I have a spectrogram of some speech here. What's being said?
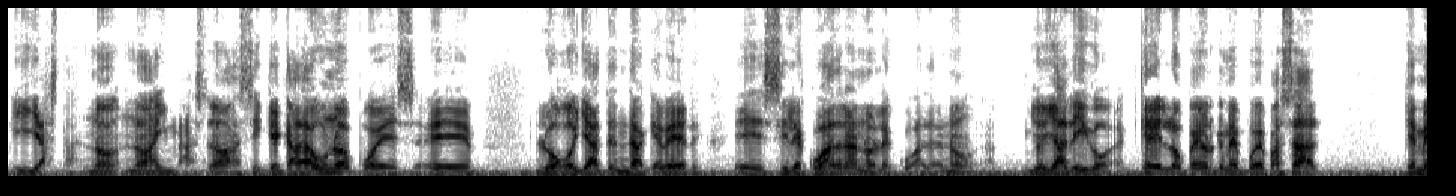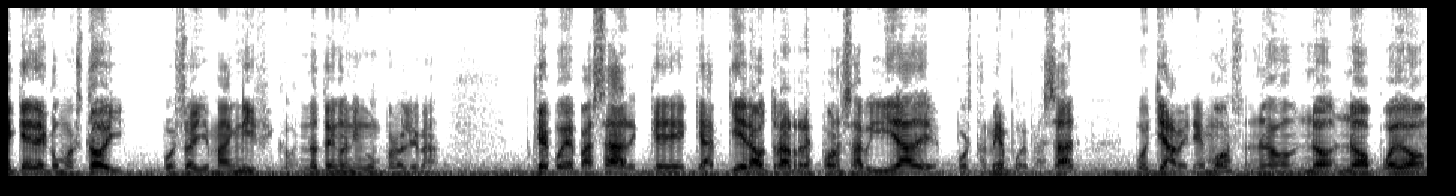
Y ya está, no, no hay más, ¿no? Así que cada uno, pues, eh, luego ya tendrá que ver eh, si le cuadra o no le cuadra, ¿no? Yo ya digo, ¿qué es lo peor que me puede pasar? Que me quede como estoy. Pues oye, magnífico, no tengo ningún problema. ¿Qué puede pasar? ¿Que, que adquiera otras responsabilidades? Pues también puede pasar. Pues ya veremos. No, no, no puedo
